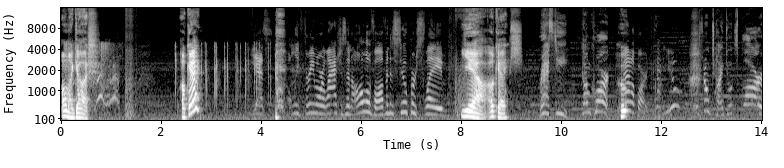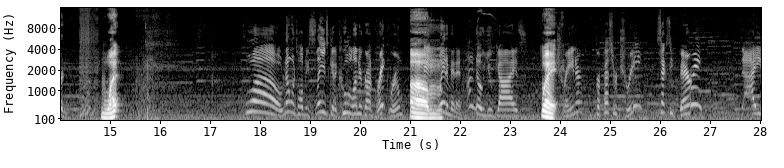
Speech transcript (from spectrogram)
Oh my gosh. Okay. Yes. Only three more lashes and I'll evolve into super slave. Yeah. Okay. Psh, Rusty, come Quark. Who? Battlebard, is that you? There's no time to explore. What? Whoa! No one told me slaves get a cool underground break room. Um. Hey, wait a minute. I know you guys. Wait. Trainer? Professor Tree? Sexy Fairy? I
